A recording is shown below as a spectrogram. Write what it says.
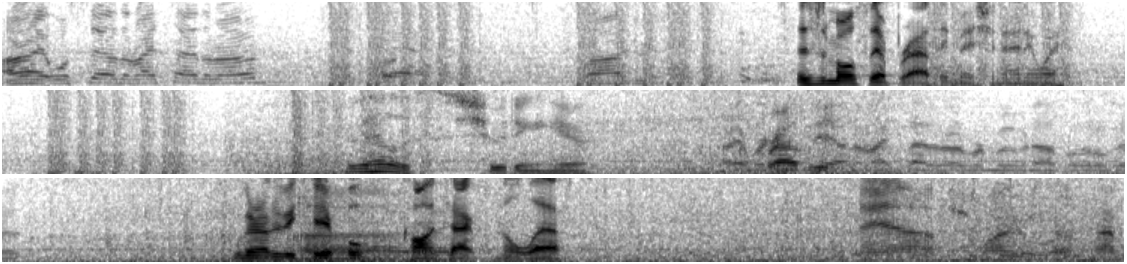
Alright, we'll stay on the right side of the road. Roger. This is mostly a Bradley mission anyway. Who the hell is shooting here? Alright, we're Bradley. on the right side of the road. We're moving up a little bit. We're gonna have to be careful. Uh, Contact from the left. Yeah, that's why we don't have.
